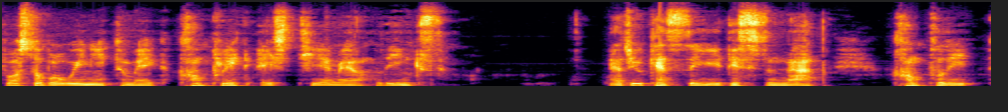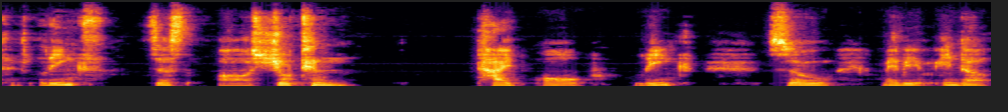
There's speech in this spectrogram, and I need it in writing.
first of all, we need to make complete HTML links. As you can see, this is not complete links, just a shortened type of link. So maybe in the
